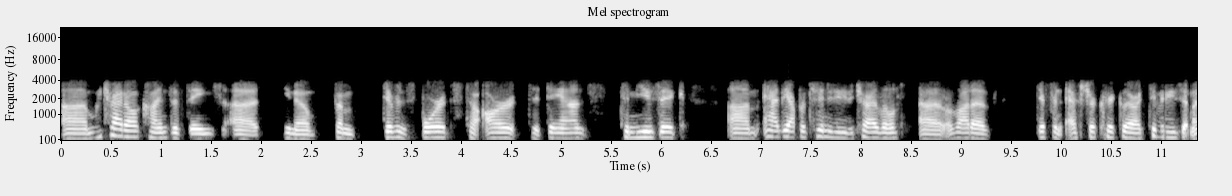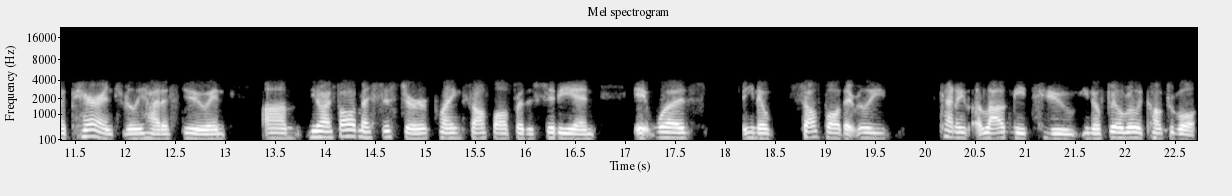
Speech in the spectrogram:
Um, we tried all kinds of things, uh, you know, from different sports to art to dance to music. Um, had the opportunity to try a little, uh, a lot of different extracurricular activities that my parents really had us do, and um, you know, I followed my sister playing softball for the city, and it was, you know, softball that really kind of allowed me to, you know, feel really comfortable.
